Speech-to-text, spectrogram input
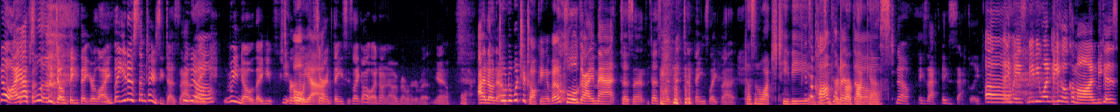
No, I absolutely don't think that you're lying. But you know, sometimes he does that. No. Like we know that he's heard Oh, of yeah. certain things. He's like, oh, I don't know, I've never heard of it. You know, Yeah. I don't know. don't know what you're talking about. Cool guy Matt doesn't doesn't admit to things like that. doesn't watch TV It's a and hasn't heard of our though. podcast. No, exactly, exactly. Uh, Anyways, maybe one day he'll come on because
